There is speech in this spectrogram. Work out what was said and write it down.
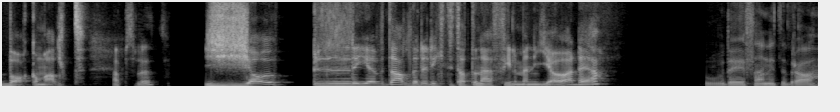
bakom allt. absolut. Jag upplevde aldrig riktigt att den här filmen gör det. Oh, det är fan inte bra.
